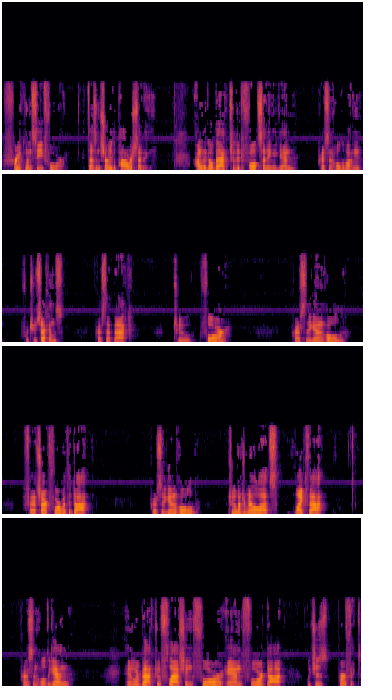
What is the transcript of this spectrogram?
frequency 4. It doesn't show you the power setting. I'm going to go back to the default setting again. Press and hold the button for 2 seconds. Press that back to 4. Press it again and hold. Fat Shark 4 with the dot. Press it again and hold. 200 milliwatts, like that. Press and hold again. And we're back to flashing 4 and 4 dot, which is perfect.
